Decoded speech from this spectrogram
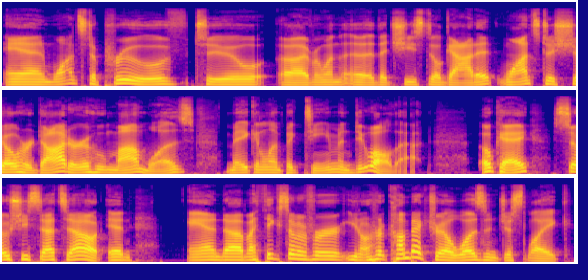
and wants to prove to uh, everyone uh, that she still got it. Wants to show her daughter who mom was, make an Olympic team, and do all that. Okay, so she sets out, and and um, I think some of her, you know, her comeback trail wasn't just like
